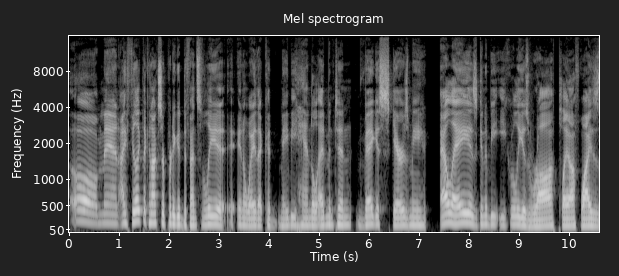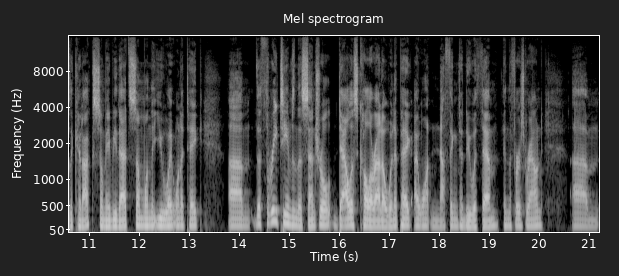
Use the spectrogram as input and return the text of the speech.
Oh man, I feel like the Canucks are pretty good defensively uh, in a way that could maybe handle Edmonton. Vegas scares me LA is going to be equally as raw playoff wise as the Canucks, so maybe that's someone that you might want to take. Um, the three teams in the Central Dallas, Colorado, Winnipeg I want nothing to do with them in the first round. Um,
